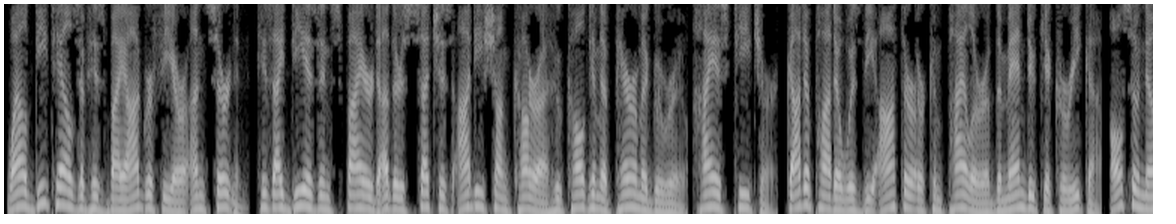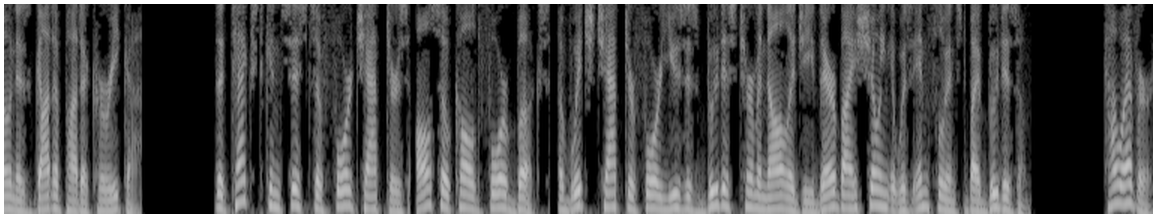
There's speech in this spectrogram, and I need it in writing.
While details of his biography are uncertain, his ideas inspired others such as Adi Shankara who called him a Paramaguru highest teacher. Gaudapada was the author or compiler of the Mandukya Karika, also known as Gaudapada Karika. The text consists of four chapters also called four books, of which chapter 4 uses Buddhist terminology thereby showing it was influenced by Buddhism. However,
